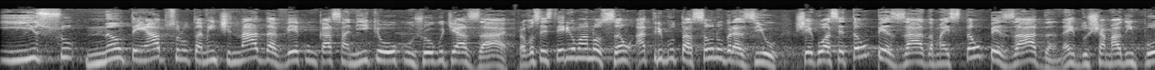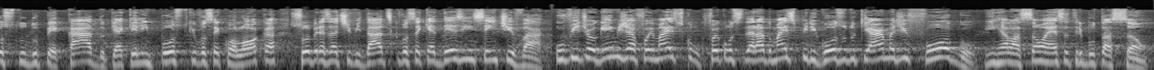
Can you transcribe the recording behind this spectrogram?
E isso não tem absolutamente nada a ver com caça-níquel ou com jogo de azar. Para vocês terem uma noção, a tributação no Brasil chegou a ser tão pesada, mas tão pesada, né, do chamado imposto do pecado, que é aquele imposto que você coloca sobre as atividades que você quer desincentivar. O videogame já foi mais foi considerado mais perigoso do que arma de fogo em relação a essa tributação.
